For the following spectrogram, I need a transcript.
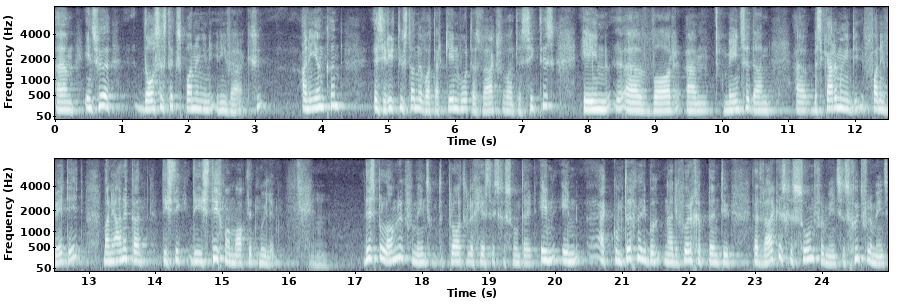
Ehm um, en so daar's 'n stuk spanning in in die werk. So, aan die een kant is hierdie toestande wat erken word as werksverwante siektes en uh waar ehm um, mense dan uh beskerming die, van die wet het, maar aan die ander kant die die stigma maak dit moeilik. Hmm. Dis belangrik vir mense om te praat oor geestesgesondheid en en ek kom terug na die na die vorige punt toe dat werk is gesond vir mense, is goed vir 'n mens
